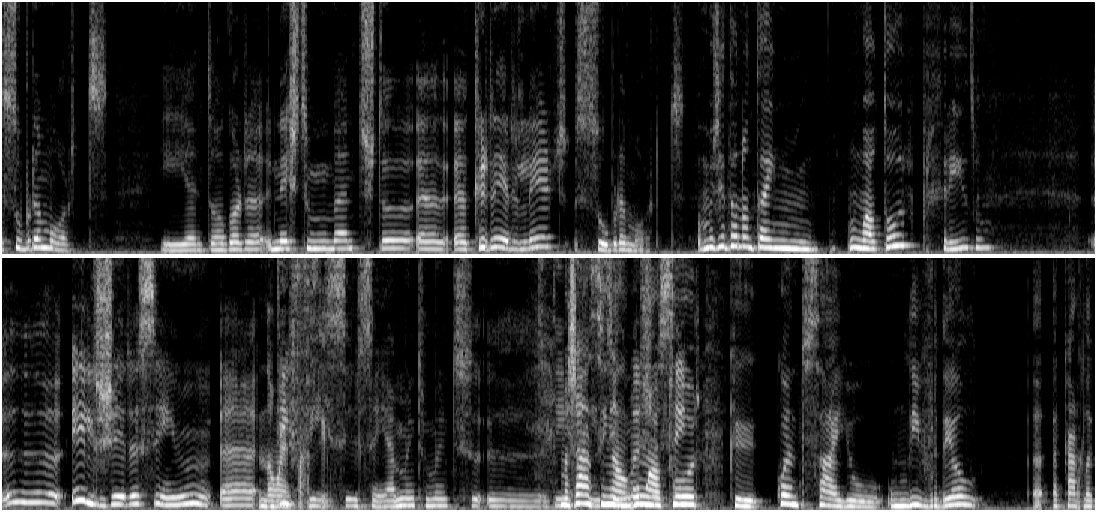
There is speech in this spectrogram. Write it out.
sobre a morte. E então agora, neste momento, estou a, a, querer ler sobre a morte. Mas então não tem um autor preferido? Uh, eleger assim uh, não difícil, é fácil. sim, é muito, muito uh, difícil. Mas há assim algum mas, autor assim, que, quando sai o, um livro dele, a, a Carla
